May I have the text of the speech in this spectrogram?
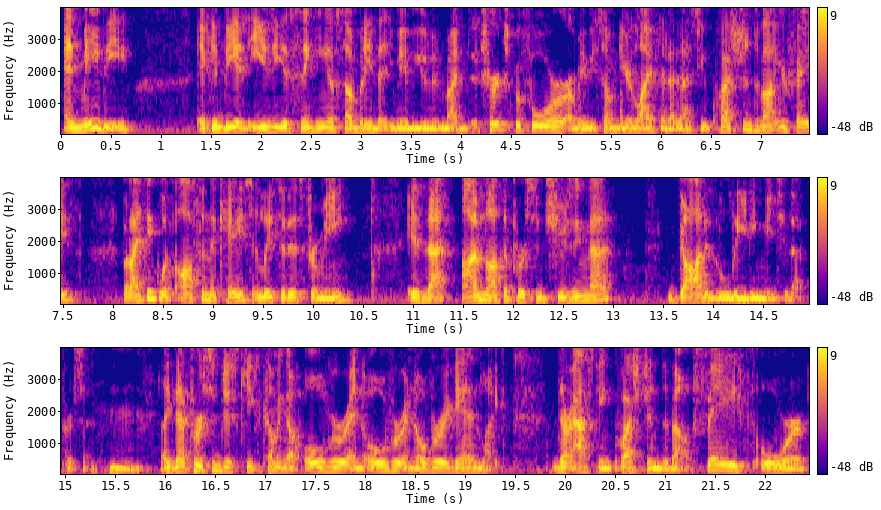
and maybe it can be as easy as thinking of somebody that maybe you've invited to church before, or maybe somebody in your life that has asked you questions about your faith. But I think what's often the case, at least it is for me, is that I'm not the person choosing that. God is leading me to that person. Like that person just keeps coming up over and over and over again. Like they're asking questions about faith, or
